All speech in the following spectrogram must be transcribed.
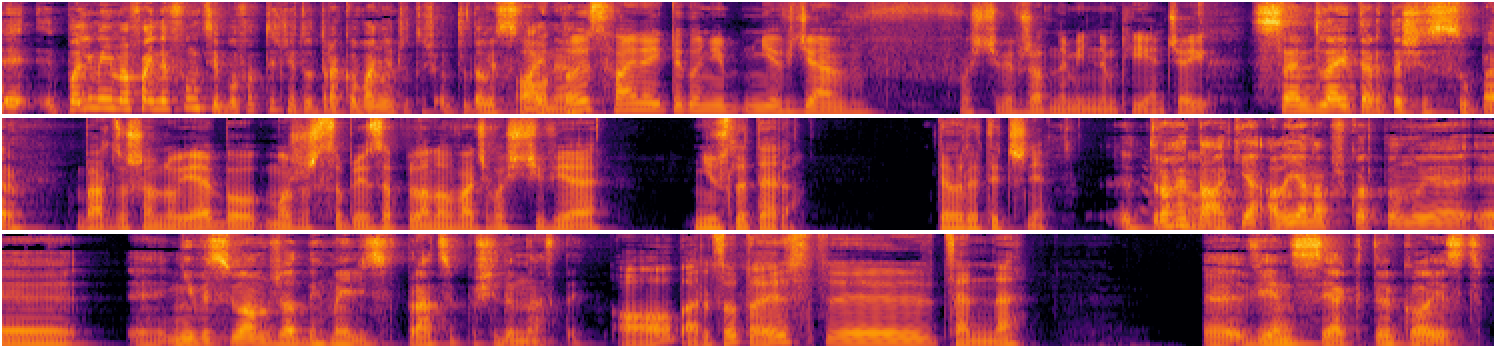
Y, Polymail ma fajne funkcje, bo faktycznie to trakowanie, czy ktoś odczytał jest fajne. O, to jest fajne i tego nie, nie widziałem w, właściwie w żadnym innym kliencie. Send later też jest super. Bardzo szanuję, bo możesz sobie zaplanować właściwie newslettera. Teoretycznie. Trochę no. tak, ja, ale ja na przykład planuję, yy, yy, nie wysyłam żadnych maili w pracy po 17. O, bardzo to jest yy, cenne. więc jak tylko jest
